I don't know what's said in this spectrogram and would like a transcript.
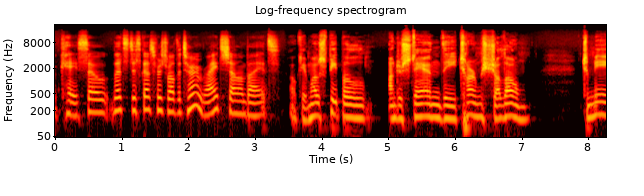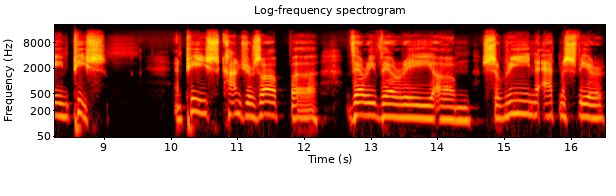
Okay, so let's discuss first of all the term, right? Shalom Bayit. Okay, most people understand the term shalom to mean peace. And peace conjures up a very, very um, serene atmosphere.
